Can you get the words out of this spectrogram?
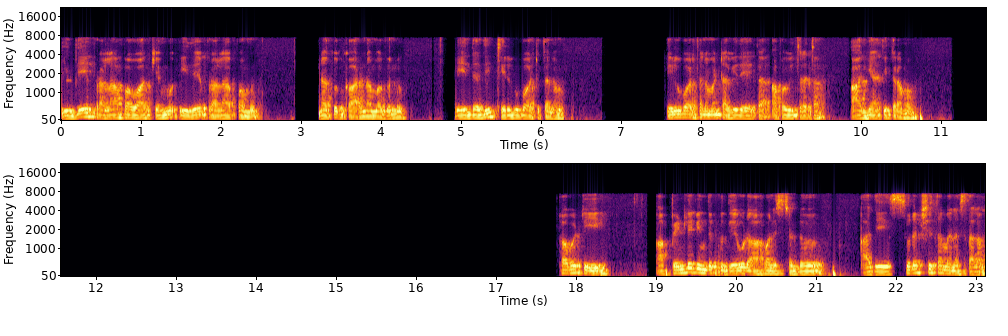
ఇదే ప్రలాప వాక్యము ఇదే ప్రలాపము నాకు కారణమగును. ఏందది? తిరుగుబాటుతనం. తిరుగుబాటుతనం అంటే అవిధేయత అపవిత్రత ఆజ్ఞాతిక్రమం. కాబట్టి ఆ పెండ్లి విందుకు దేవుడు ఆహ్వానిస్తుండో. అది సురక్షితమైన స్థలం.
